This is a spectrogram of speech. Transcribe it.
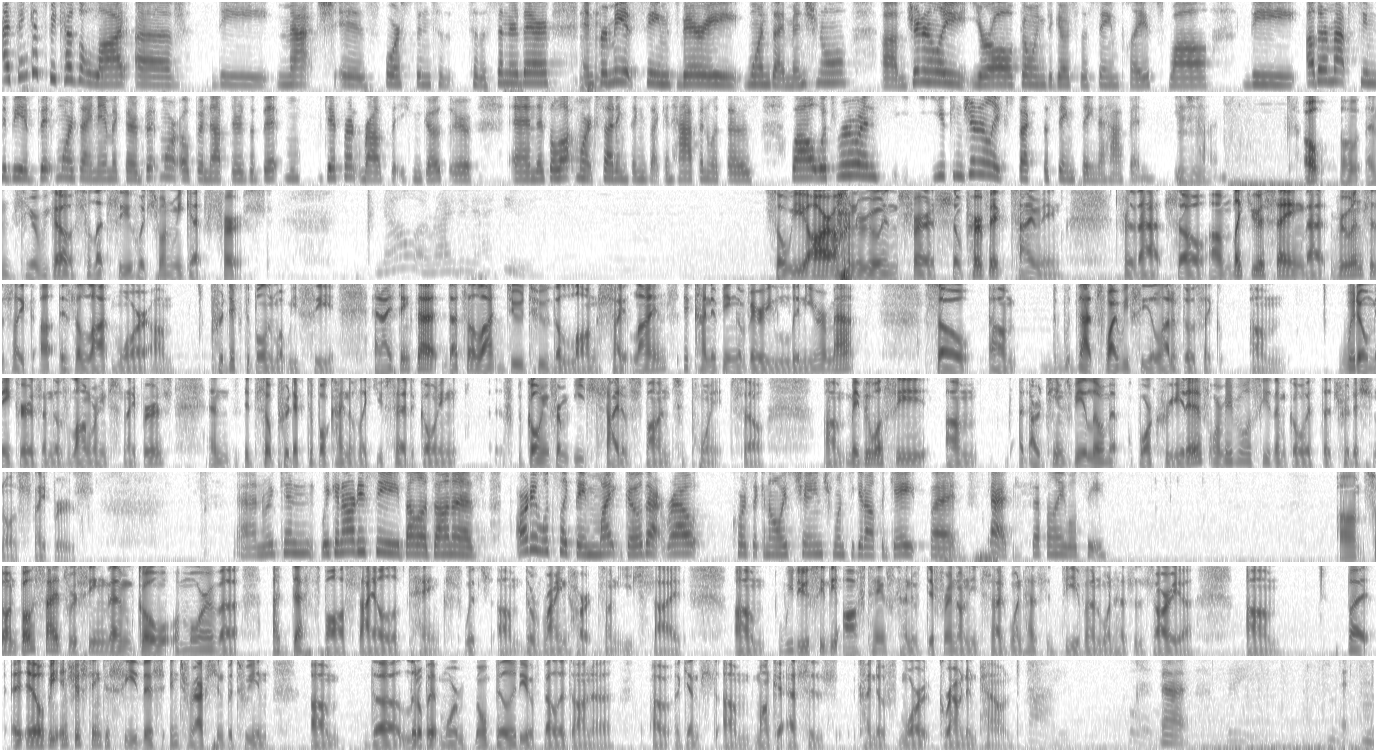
I think it's because a lot of the match is forced into to the center there, and Mhm. for me it seems very one-dimensional. Um, generally, you're all going to go to the same place, while the other maps seem to be a bit more dynamic. They're a bit more open up. There's a bit m- different routes that you can go through, and there's a lot more exciting things that can happen with those. While with ruins, you can generally expect the same thing to happen each Mhm. time. Oh, oh, and here we go. So let's see which one we get first. Now arriving at Ilios. So we are on Ruins first. So perfect timing for that. So, um, like you were saying, that Ruins is like uh, is a lot more um, predictable in what we see, and I think that that's a lot due to the long sight lines. It kind of being a very linear map. So um, th that's why we see a lot of those like um, Widowmakers and those long range snipers, and it's so predictable, kind of like you said, going going from each side of spawn to point. So. Um, maybe we'll see um, our teams be a little bit more creative, or maybe we'll see them go with the traditional snipers. And we can we can already see Belladonna's already looks like they might go that route. Of course, it can always change once you get out the gate, but yeah, definitely we'll see. Um, so on both sides, we're seeing them go more of a, a death ball style of tanks with um, the Reinhardts on each side. Um, we do see the off tanks kind of different on each side. One has the Diva and one has the Zarya. Um, but it, it'll be interesting to see this interaction between um, the little bit more mobility of Belladonna uh, against um, Monka S's kind of more ground and pound. Yeah,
